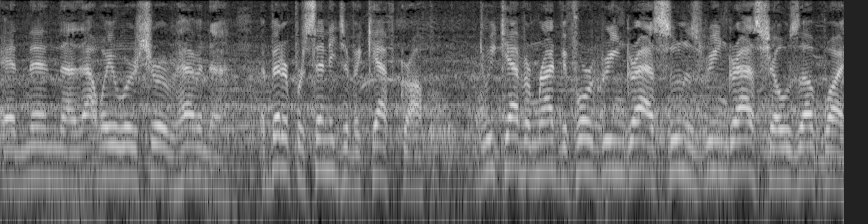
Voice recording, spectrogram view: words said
and then uh, that way we're sure of having a, a, better percentage of a calf crop. We calve them right before green grass. As soon as green grass shows up, why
